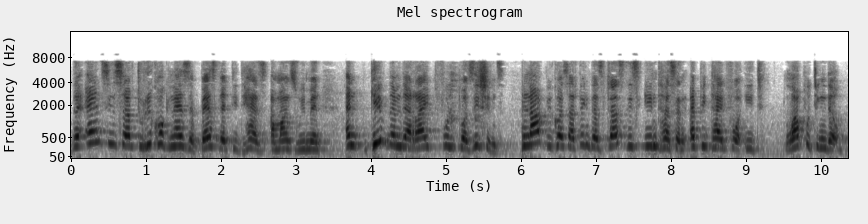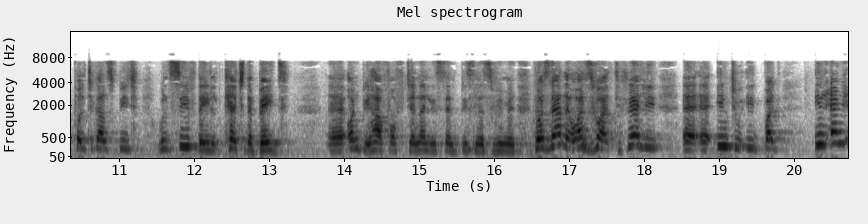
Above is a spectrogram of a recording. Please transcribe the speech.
the ANC itself to recognize the best that it has amongst women and give them their rightful positions. Now, because I think there's just this interest and appetite for it, we're putting the political speech. We'll see if they'll catch the bait uh, on behalf of journalists and businesswomen because they're the ones who are really uh, uh, into it. But in any,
